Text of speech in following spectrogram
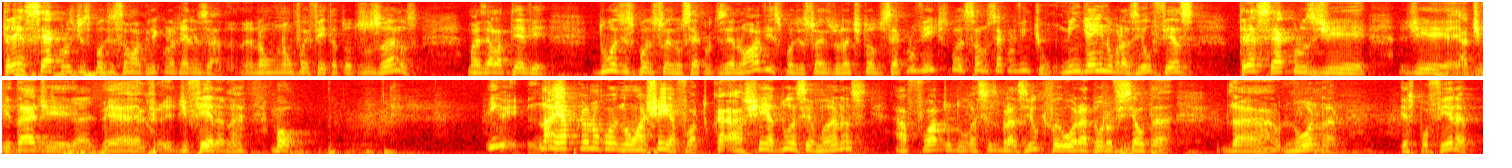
três séculos de exposição agrícola realizada. Não, não foi feita todos os anos, mas ela teve duas exposições no século XIX, exposições durante todo o século XX, exposição no século XXI. Ninguém no Brasil fez três séculos de, de atividade é, de feira. Né? Bom, e, na época eu não, não achei a foto. Achei há duas semanas a foto do Assis Brasil, que foi o orador oficial da, da nona Expofeira,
